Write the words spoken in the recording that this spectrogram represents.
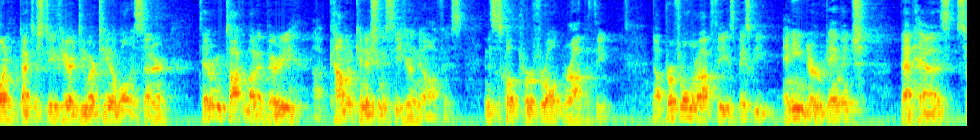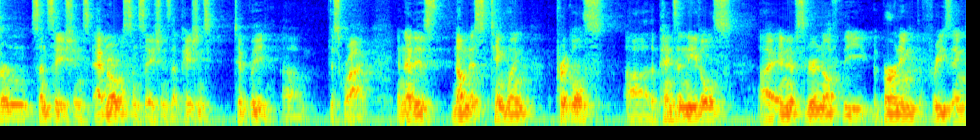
everyone, Dr. Steve here at DiMartino Wellness Center. Today we're going to talk about a very uh, common condition we see here in the office, and this is called peripheral neuropathy. Now, peripheral neuropathy is basically any nerve damage that has certain sensations, abnormal sensations that patients typically um, describe, and that is numbness, tingling, prickles, uh, the pins and needles, uh, and if severe enough, the, the burning, the freezing,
